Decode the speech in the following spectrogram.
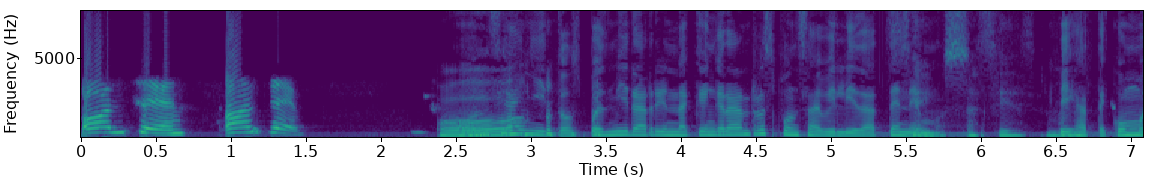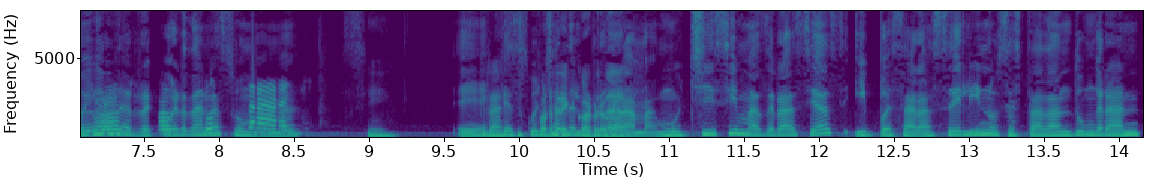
Once. Once. Once añitos. Pues mira, Rina, qué gran responsabilidad tenemos. así es. Fíjate, cómo ellos le recuerdan a su mamá. Sí. Eh, que escuchan el programa. Muchísimas gracias. Y pues Araceli nos está dando un gran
